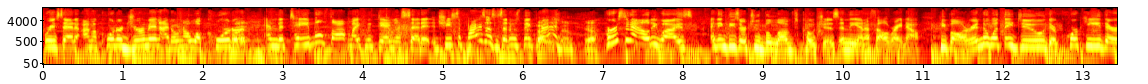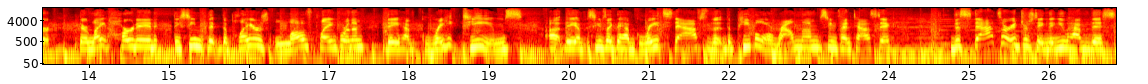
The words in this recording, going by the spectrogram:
where he said, "I'm a quarter German. I don't know what quarter." Right. And the table thought Mike McDaniel said it, and she surprised us and said it was Big Red. was yeah. Personality-wise, I think these are two beloved coaches in the NFL right now. People are into what they do. They're quirky. They're they're lighthearted. They seem the, the players love playing for them. They have great teams. Uh, they have seems like they have great staffs. The the people around them seem fantastic. The stats are interesting that you have this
